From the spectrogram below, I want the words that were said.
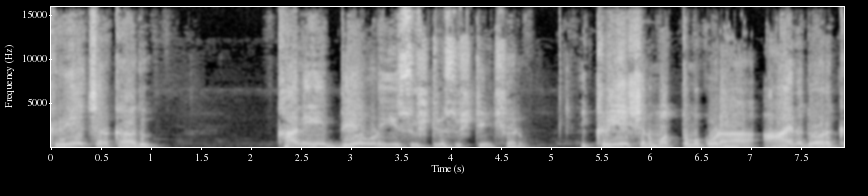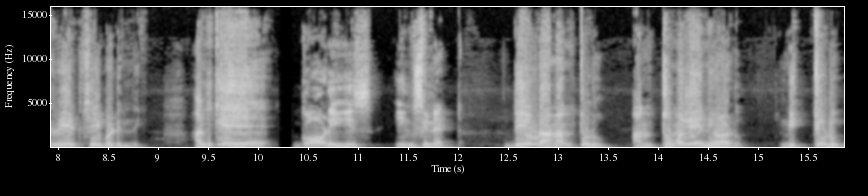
క్రియేచర్ కాదు. కానీ దేవుడు ఈ సృష్టిని సృష్టించారు. ఈ క్రియేషన్ మొత్తము కూడా ఆయన ద్వారా క్రియేట్ చేయబడింది. అందుకే గాడ్ ఈజ్ ఇన్ఫినెట్ దేవుడు అనంతుడు అంతము లేనివాడు నిత్యుడు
